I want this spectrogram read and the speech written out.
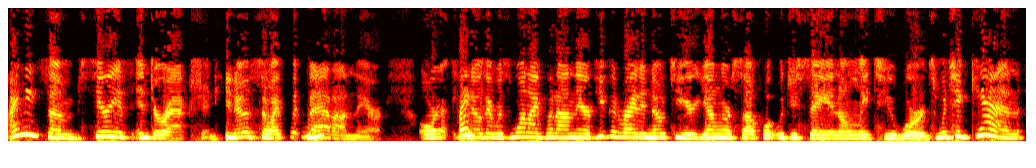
I need some serious interaction you know so I put mm-hmm. that on there or right. you know there was one I put on there if you could write a note to your younger self what would you say in only two words which again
